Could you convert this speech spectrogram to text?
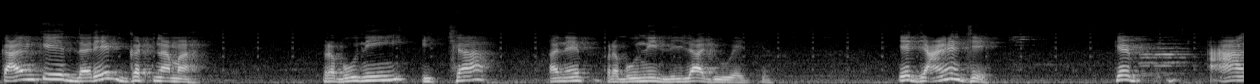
કારણ કે દરેક ઘટનામાં પ્રભુની ઈચ્છા અને પ્રભુની લીલા જુએ છે. એ જાણે છે કે આ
